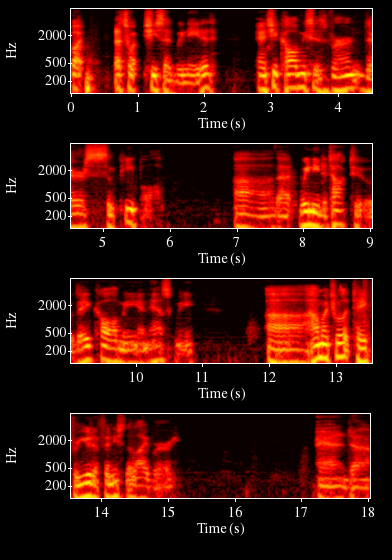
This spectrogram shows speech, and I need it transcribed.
but that's what she said we needed. And she called me, says, "Vern, there's some people uh, that we need to talk to." They called me and asked me, uh, "How much will it take for you to finish the library?" And uh,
